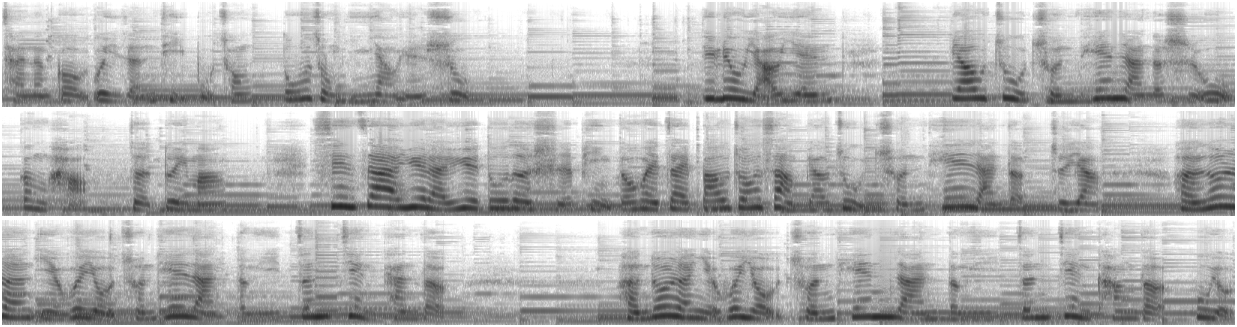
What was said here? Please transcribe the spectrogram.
才能够为人体补充多种营养元素。第六谣言，标注纯天然的食物更好，这对吗？现在越来越多的食品都会在包装上标注纯天然的字样，很多人也会有纯天然等于真健康的，很多人也会有纯天然等于真健康的固有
